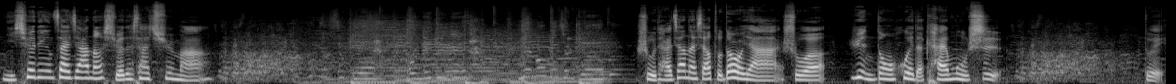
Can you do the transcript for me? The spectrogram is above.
你确定在家能学得下去吗？薯条酱的小土豆呀说：“运动会的开幕式，对，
